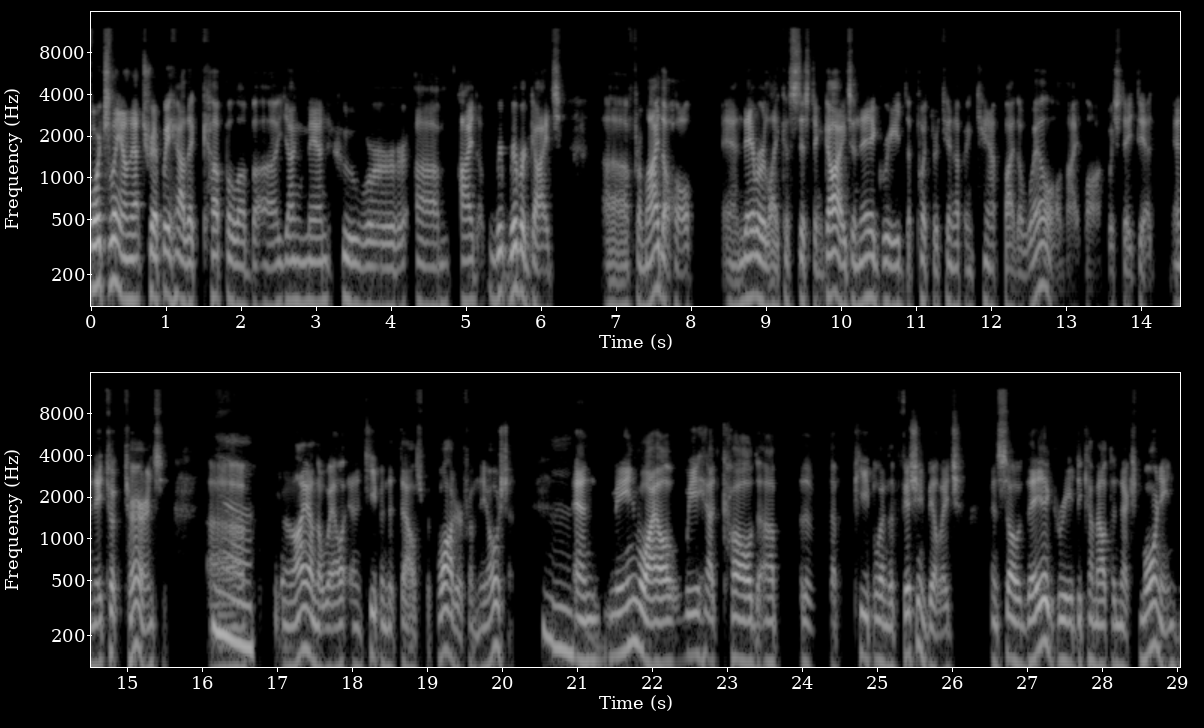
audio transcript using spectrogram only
fortunately on that trip we had a couple of uh, young men who were um, river guides uh, from idaho and they were like assistant guides and they agreed to put their tent up in camp by the well all night long which they did and they took turns uh, yeah. keeping an eye on the whale and keeping it doused with water from the ocean mm. and meanwhile we had called up the, the people in the fishing village and so they agreed to come out the next morning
